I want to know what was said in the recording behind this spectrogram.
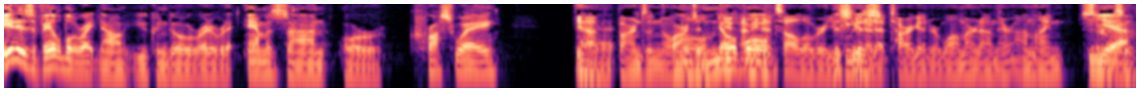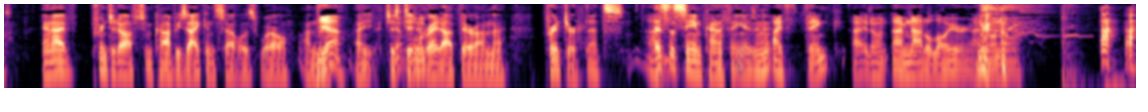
It is available right now. You can go right over to Amazon or Crossway. yeah. uh, Barnes and Noble. Barnes and You- I mean, it's all over. You This can get is- it at Target or Walmart on their online services. Yeah, and I've printed off some copies I can sell as well. On the, Yeah. I just Yeah, did it well- right out there on the printer. That's, That's the same kind of thing, isn't it? I think. I don't, I'm not a lawyer. I don't know.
